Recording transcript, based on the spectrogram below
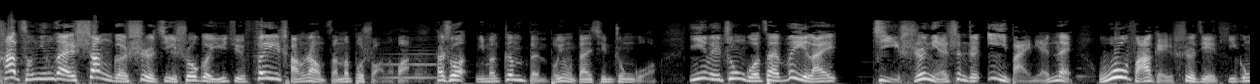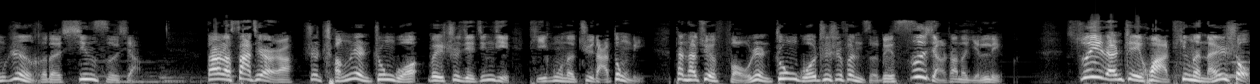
他曾经在上个世纪说过一句非常让咱们不爽的话，他说：“你们根本不用担心中国，因为中国在未来几十年甚至一百年内无法给世界提供任何的新思想。”当然了，撒切尔啊是承认中国为世界经济提供了巨大动力，但他却否认中国知识分子对思想上的引领。虽然这话听了难受，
